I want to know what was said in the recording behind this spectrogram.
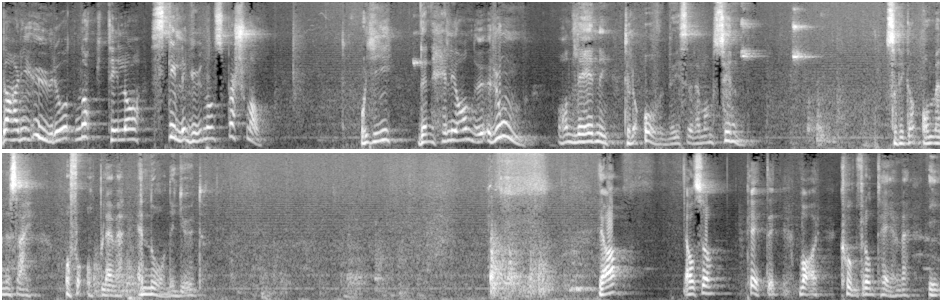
Da er de uråd nok til å stille Gud noen spørsmål. Og gi Den hellige ånd rom og anledning til å overbevise dem om synd. Så de kan omvende seg og få oppleve en nådig Gud. Ja, altså Peter var konfronterende i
